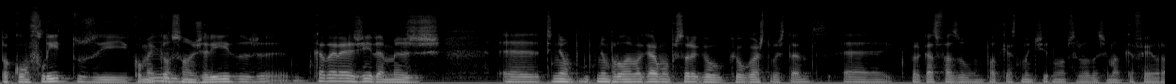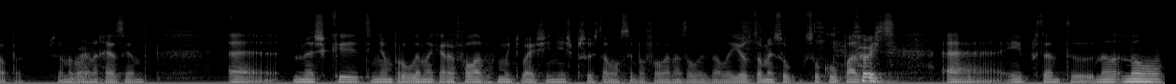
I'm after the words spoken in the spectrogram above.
para conflitos e como é que eles Hum. são geridos. Eh, A cadeira é gira, mas eh, tinha, um, tinha um problema que era uma professora que eu, que eu gosto bastante, eh, que por acaso faz um podcast muito giro, um observador chamado Café Europa, a professora Ok. Madalena Rezende. Eh, mas que tinha um problema que era falava muito baixinho e as pessoas estavam sempre a falar nas aulas dela e eu também sou, sou culpado Pois. disso. Ah, e portanto não, não,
